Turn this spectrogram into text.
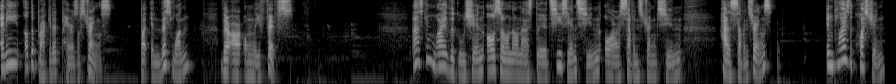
any of the bracketed pairs of strings. But in this one, there are only fifths. Asking why the guqin, also known as the qixian qin or seven string qin, has seven strings, implies the question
